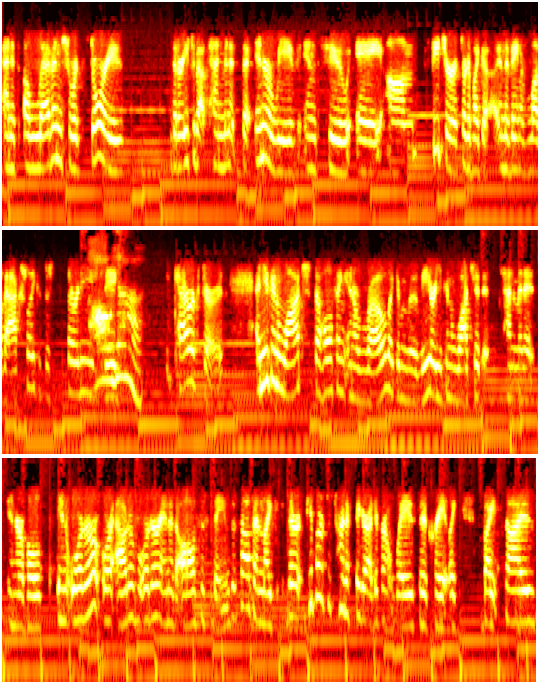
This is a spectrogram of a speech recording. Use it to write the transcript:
and it's 11 short stories that are each about 10 minutes that interweave into a um, feature, sort of like a, in the vein of Love Actually, because there's 30 oh big yeah characters. And you can watch the whole thing in a row, like a movie, or you can watch it in 10 minute intervals in order or out of order, and it all sustains itself. And like, there, people are just trying to figure out different ways to create like bite sized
